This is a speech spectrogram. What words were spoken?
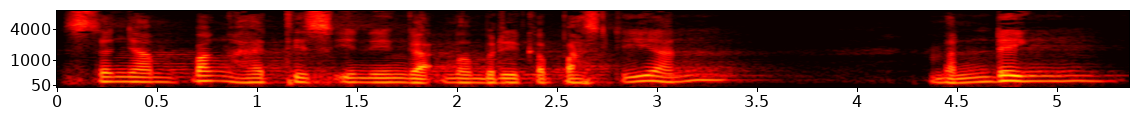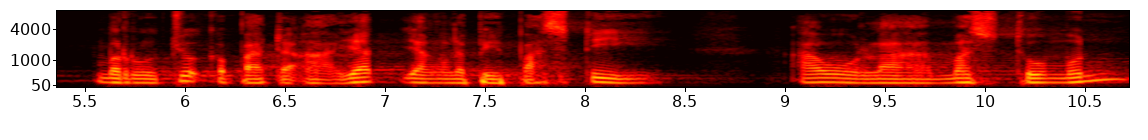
senyampang hadis ini enggak memberi kepastian, mending merujuk kepada ayat yang lebih pasti. Aula mastumun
